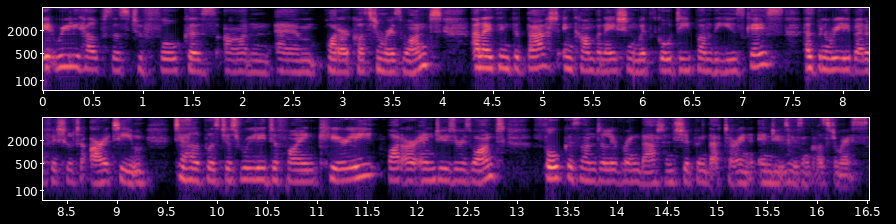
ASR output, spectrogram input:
it really helps us to focus on um, what our customers want. And I think that that in combination with go deep on the use case has been really beneficial to our team to help us just really define clearly what our end users want, focus on delivering that and shipping that to our end users and customers.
